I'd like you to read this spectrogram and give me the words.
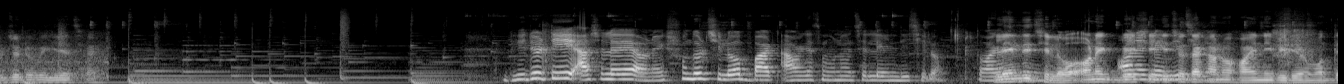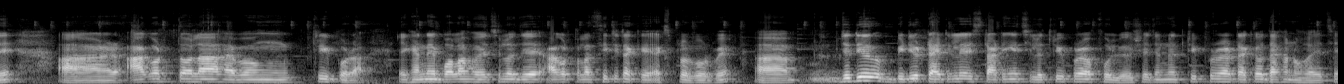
সূর্য ডুবে গিয়েছে। ভিডিওটি আসলে অনেক সুন্দর ছিল বাট আমার কাছে মনে হচ্ছে লেন্দি ছিল। লেন্দি ছিল অনেক বেশি কিছু দেখানো হয়নি ভিডিওর মধ্যে। আর আগরতলা এবং ত্রিপুরা এখানে বলা হয়েছিল যে আগরতলা সিটিটাকে এক্সপ্লোর করবে। আহ, যদিও ভিডিও টাইটেলের স্টার্টিংয়ে ছিল ত্রিপুরা ফুল ভিউ সেজন্য ত্রিপুরাটাকেও দেখানো হয়েছে।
